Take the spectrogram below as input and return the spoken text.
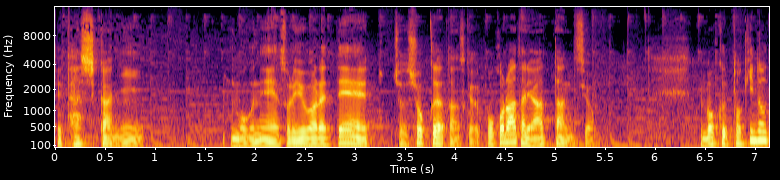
で確かに僕ねそれ言われてちょっとショックだったんですけど心当たりあったんですよ。僕時々、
